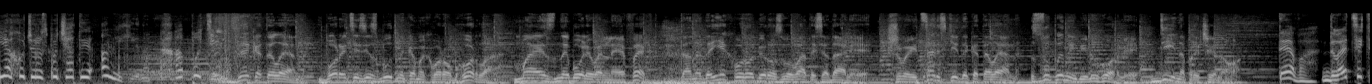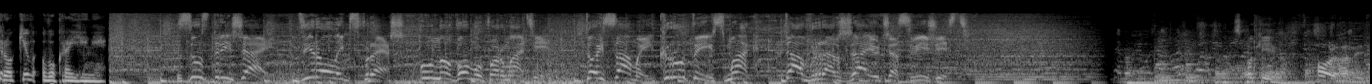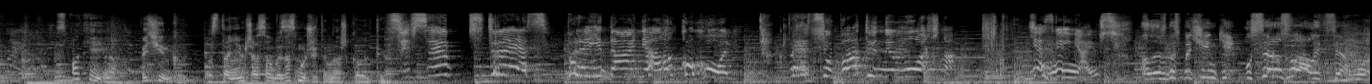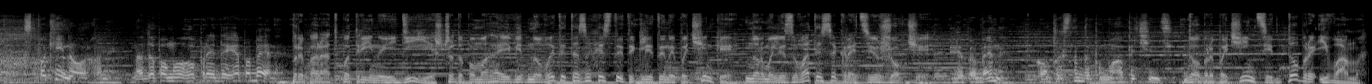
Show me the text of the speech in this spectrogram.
Я хочу розпочати ангіну, а потім. Декателен бореться зі збудниками хвороб горла, має знеболювальний ефект та не дає хворобі розвиватися далі. Швейцарський декателен. Зупини біль у горлі. Дій на причину. Тева 20 років в Україні. Зустрічай! Діролікс Фреш у новому форматі. Той самий крутий смак та вражаюча свіжість. Спокійно. Органи. Спокійно. Печінко. Останнім часом ви засмучуєте наш колектив. Це все стрес, переїдання, алкоголь. Так працювати не можна. Я звільняюсь. Але ж без печінки усе розвалиться. Спокійно, органи. На допомогу прийде ГПБН. Препарат потрійної дії, що допомагає відновити та захистити клітини печінки, нормалізувати секрецію жовчі. ГПБН – комплексна допомога печінці. Добре печінці, добре і вам.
